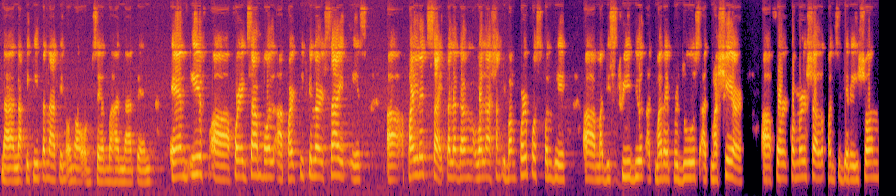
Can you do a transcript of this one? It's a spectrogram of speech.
na nakikita natin o naobserbahan natin. And if, uh, for example, a particular site is uh, pirate site, talagang wala siyang ibang purpose kundi uh, ma-distribute at ma-reproduce at ma-share uh, for commercial consideration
